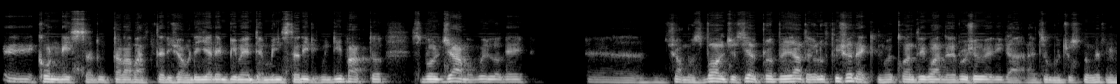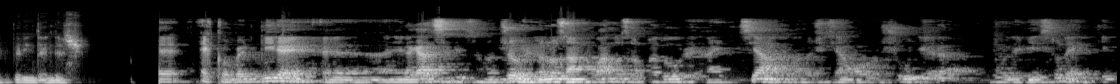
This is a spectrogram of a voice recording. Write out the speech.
è connessa tutta la parte diciamo, degli adempimenti amministrativi, quindi di fatto svolgiamo quello che eh, diciamo, svolge sia il provveditorato che l'ufficio tecnico per quanto riguarda le procedure di gara, insomma, giusto per, per intenderci. Eh, ecco, per dire eh, ai ragazzi che sono giovani, non lo sanno, quando Salvatore ha iniziato, quando ci siamo conosciuti, era uno dei miei studenti,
